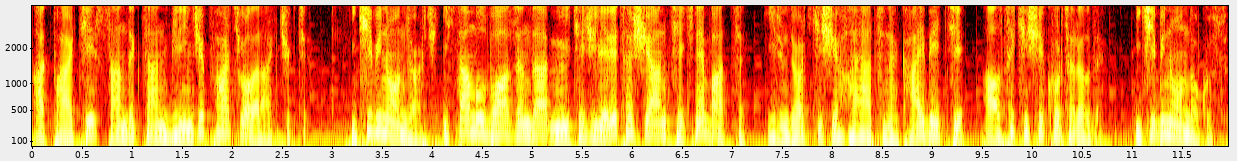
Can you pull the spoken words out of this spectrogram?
AK Parti sandıktan birinci parti olarak çıktı. 2014 İstanbul Boğazı'nda mültecileri taşıyan tekne battı. 24 kişi hayatını kaybetti, 6 kişi kurtarıldı. 2019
